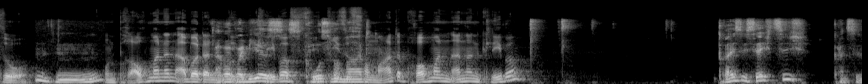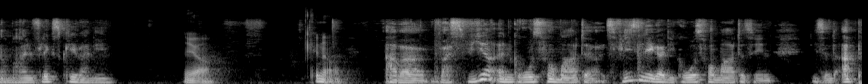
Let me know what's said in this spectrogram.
So. Mhm. Und braucht man dann aber dann aber bei mir Kleber ist für diese Formate? Braucht man einen anderen Kleber? 3060 kannst du normalen Flexkleber nehmen. Ja, genau. Aber was wir an Großformate, als Fliesenleger die Großformate sehen, die sind ab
